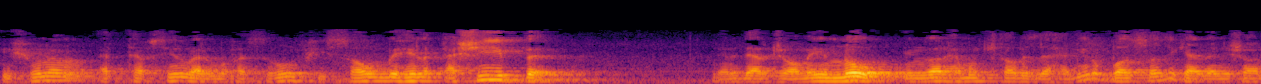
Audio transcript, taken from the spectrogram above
ایشون هم تفسیر و المفسرون فی صوبه القشیب یعنی در جامعه نو انگار همون کتاب زهبی رو بازسازی کردن ایشان.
